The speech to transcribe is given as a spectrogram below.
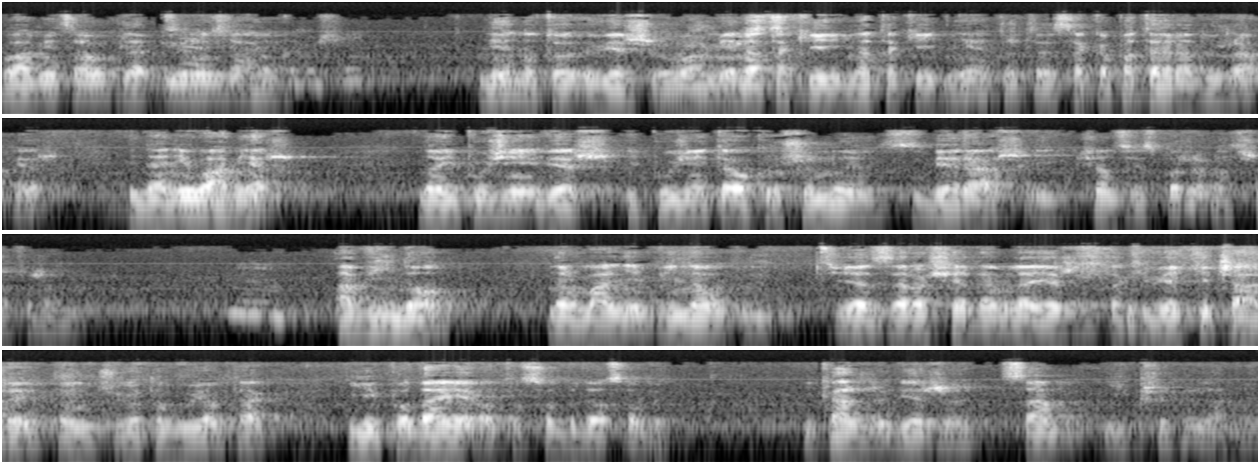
Łamie cały chleb i rozdaje. Nie, no to wiesz, łamie na takiej, na takiej, nie, to, to jest taka patera duża, wiesz, i na niej łamiesz, no i później, wiesz, i później te okruszyny zbierasz i ksiądz je spożywa z szafarzami. A wino, normalnie wino gdzie 0,7 lejesz takie wielkie czary, to oni przygotowują, tak, i podaje od osoby do osoby. I każdy bierze sam i przychyla, nie?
